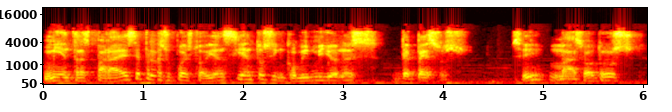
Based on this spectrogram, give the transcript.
Mientras para ese presupuesto habían 105 mil millones de pesos, ¿sí? más otros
